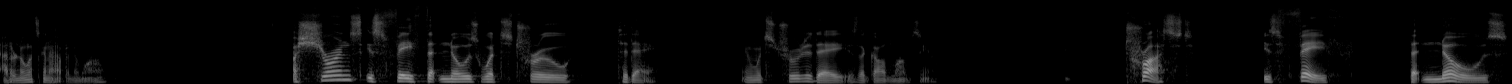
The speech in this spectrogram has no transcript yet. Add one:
I don't know what's going to happen tomorrow. Assurance is faith that knows what's true today. And what's true today is that God loves you. Trust is faith that knows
